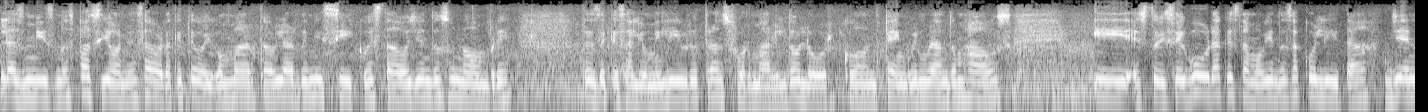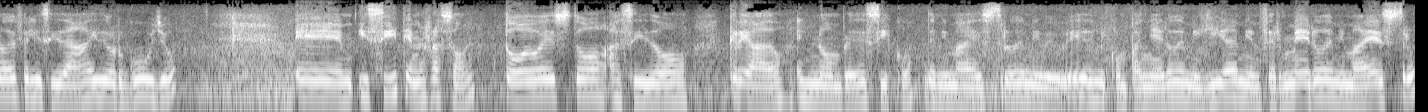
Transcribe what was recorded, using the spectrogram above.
las mismas pasiones. Ahora que te oigo, Marca, hablar de mi psico, he estado oyendo su nombre desde que salió mi libro Transformar el Dolor con Penguin Random House y estoy segura que está moviendo esa colita lleno de felicidad y de orgullo. Eh, y sí, tienes razón, todo esto ha sido creado en nombre de Zico, de mi maestro, de mi bebé, de mi compañero, de mi guía, de mi enfermero, de mi maestro,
